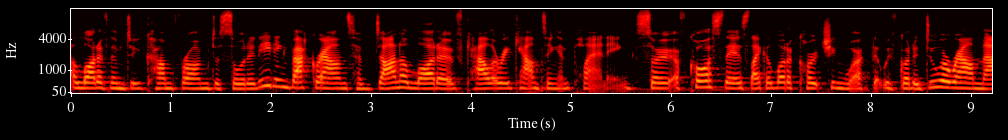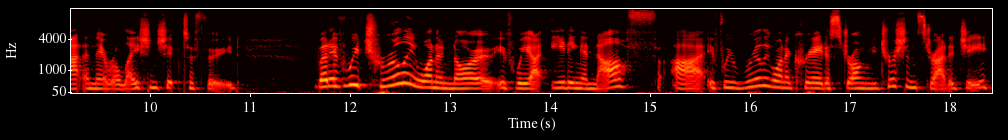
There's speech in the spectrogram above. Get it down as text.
a lot of them do come from disordered eating backgrounds, have done a lot of calorie counting and planning. So, of course, there's like a lot of coaching work that we've got to do around that and their relationship to food. But if we truly want to know if we are eating enough, uh, if we really want to create a strong nutrition strategy,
